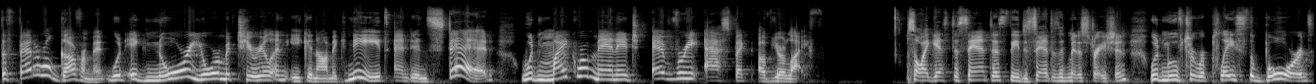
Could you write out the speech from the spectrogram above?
the federal government would ignore your material and economic needs and instead would micromanage every aspect of your life. So I guess DeSantis, the DeSantis administration, would move to replace the boards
